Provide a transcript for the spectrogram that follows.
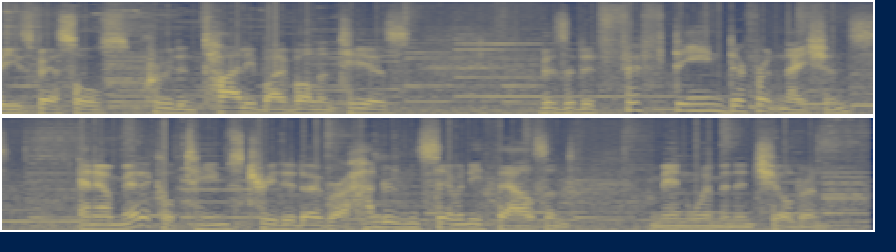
These vessels, crewed entirely by volunteers, visited 15 different nations, and our medical teams treated over 170,000 men, women, and children.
